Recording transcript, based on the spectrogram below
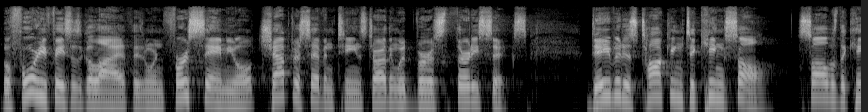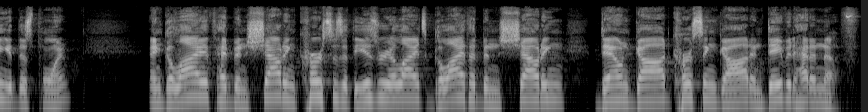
before he faces Goliath is in 1 Samuel chapter 17, starting with verse 36. David is talking to King Saul. Saul was the king at this point, and Goliath had been shouting curses at the Israelites. Goliath had been shouting down God, cursing God, and David had enough.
